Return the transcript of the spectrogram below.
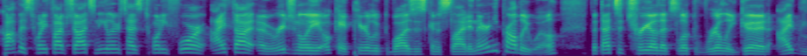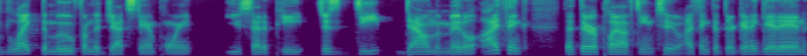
Copp has 25 shots and Ehlers has 24. I thought originally, okay, Pierre Luc Dubois is just going to slide in there, and he probably will, but that's a trio that's looked really good. I like the move from the Jet standpoint. You said it, Pete, just deep down the middle. I think that they're a playoff team too. I think that they're going to get in.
